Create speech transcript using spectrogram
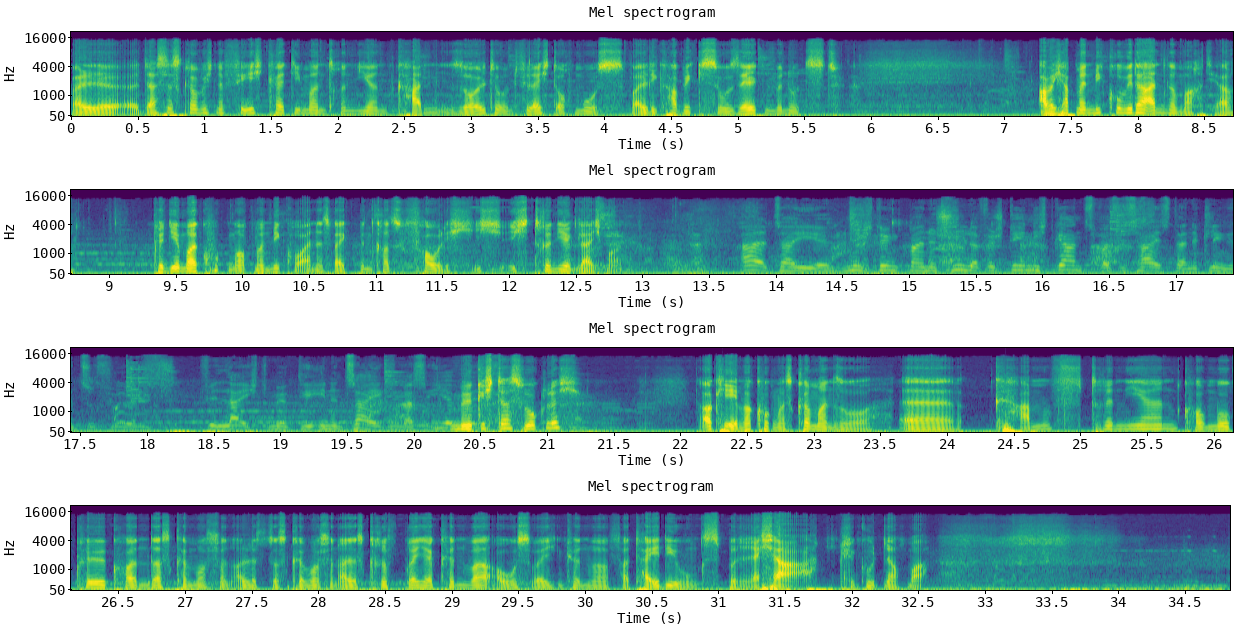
Weil äh, das ist, glaube ich, eine Fähigkeit, die man trainieren kann, sollte und vielleicht auch muss. Weil die habe ich so selten benutzt. Aber ich habe mein Mikro wieder angemacht, ja? Könnt ihr mal gucken, ob mein Mikro an ist, weil ich bin gerade zu faul. Ich, ich, ich trainiere gleich mal. Altair, mich dünkt, meine Schüler verstehen nicht ganz, was es heißt, eine Klinge zu führen. Vielleicht mögt ihr ihnen zeigen, was ihr... Möge ich das wirklich? Okay, mal gucken, was können wir so? Äh, Kampf trainieren, Combo Kill, Con, das können wir schon alles, das können wir schon alles. Griffbrecher können wir, ausweichen können wir, Verteidigungsbrecher. Klingt gut nochmal.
